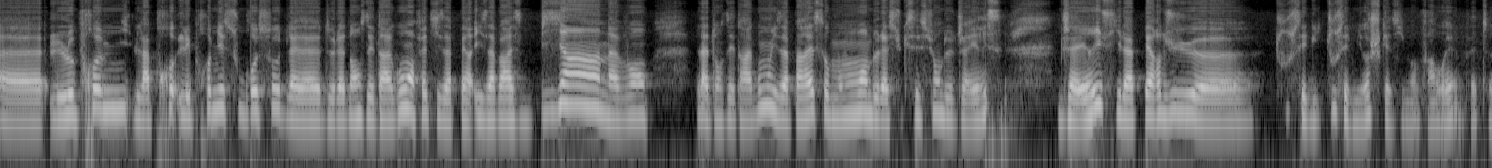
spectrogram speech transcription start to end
Euh, les premiers soubresauts de la, de la danse des dragons, en fait, ils, appa- ils apparaissent bien avant la danse des dragons. Ils apparaissent au moment de la succession de Jaehaerys. Jaehaerys, il a perdu euh, tous ses tous ses mioches quasiment. Enfin ouais, en fait,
